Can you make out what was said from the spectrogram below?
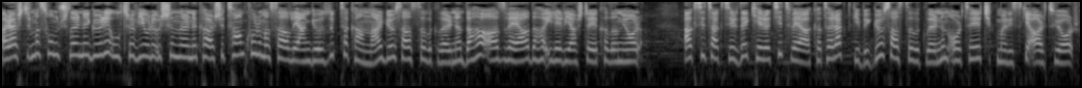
Araştırma sonuçlarına göre ultraviyole ışınlarına karşı tam koruma sağlayan gözlük takanlar göz hastalıklarına daha az veya daha ileri yaşta yakalanıyor. Aksi takdirde keratit veya katarakt gibi göz hastalıklarının ortaya çıkma riski artıyor.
